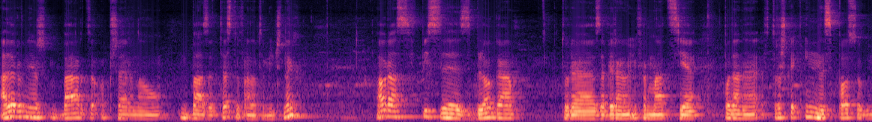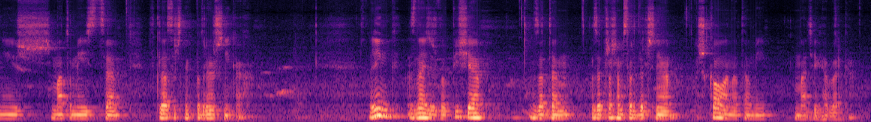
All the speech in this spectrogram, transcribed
ale również bardzo obszerną bazę testów anatomicznych oraz wpisy z bloga, które zawierają informacje podane w troszkę inny sposób niż ma to miejsce w klasycznych podręcznikach. Link znajdziesz w opisie, zatem zapraszam serdecznie Szkoła Anatomii Maciej Haberka.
